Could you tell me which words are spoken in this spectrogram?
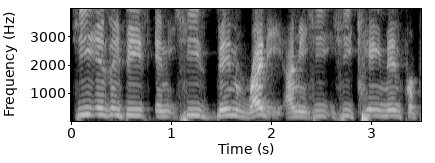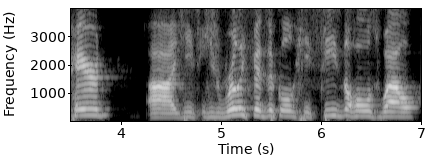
He is a beast, and he's been ready. I mean, he he came in prepared. Uh, he's he's really physical. He sees the holes well.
